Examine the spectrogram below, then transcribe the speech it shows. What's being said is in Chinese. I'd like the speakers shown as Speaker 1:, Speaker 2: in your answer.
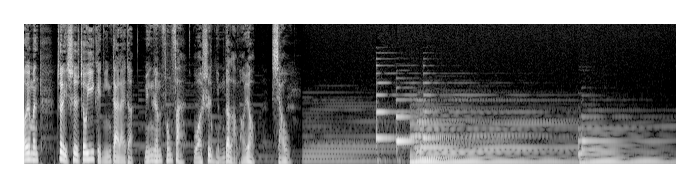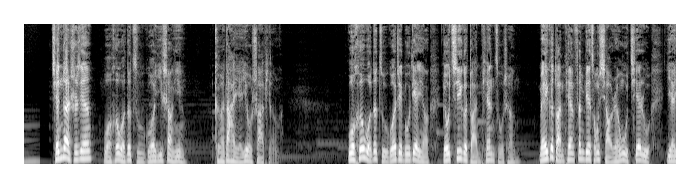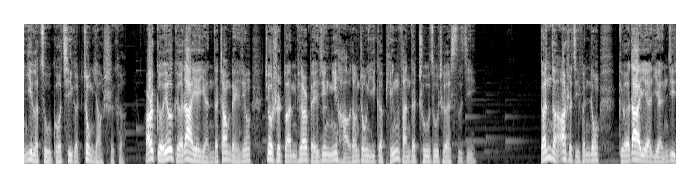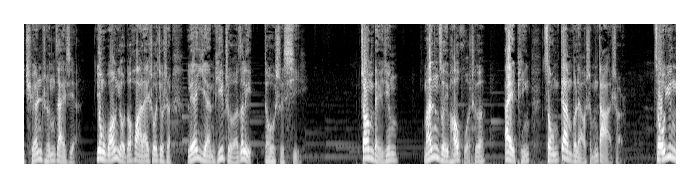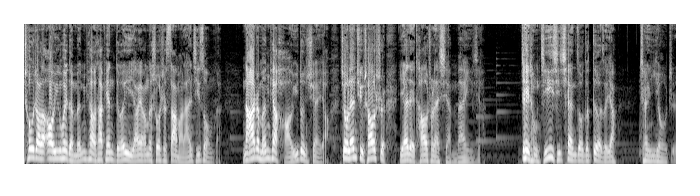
Speaker 1: 朋友们，这里是周一给您带来的名人风范，我是你们的老朋友小五。前段时间，《我和我的祖国》一上映，葛大爷又刷屏了。《我和我的祖国》这部电影由七个短片组成，每个短片分别从小人物切入，演绎了祖国七个重要时刻。而葛优葛大爷演的张北京，就是短片《北京你好》当中一个平凡的出租车司机。短短二十几分钟，葛大爷演技全程在线，用网友的话来说，就是连眼皮褶子里都是戏。张北京，满嘴跑火车，爱拼，总干不了什么大事儿。走运抽着了奥运会的门票，他偏得意洋洋地说是萨马兰奇送的。拿着门票好一顿炫耀，就连去超市也得掏出来显摆一下。这种极其欠揍的嘚瑟样，真幼稚。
